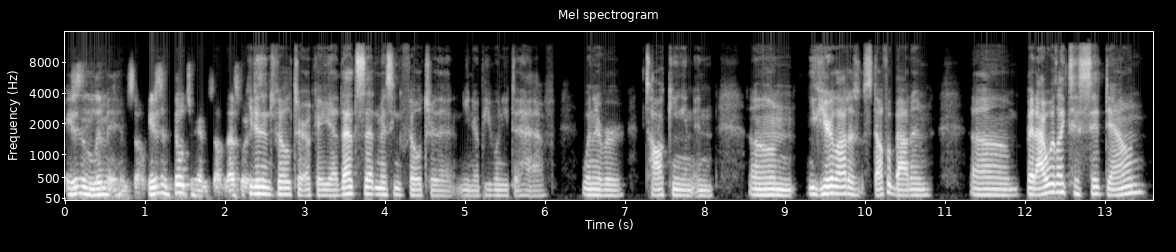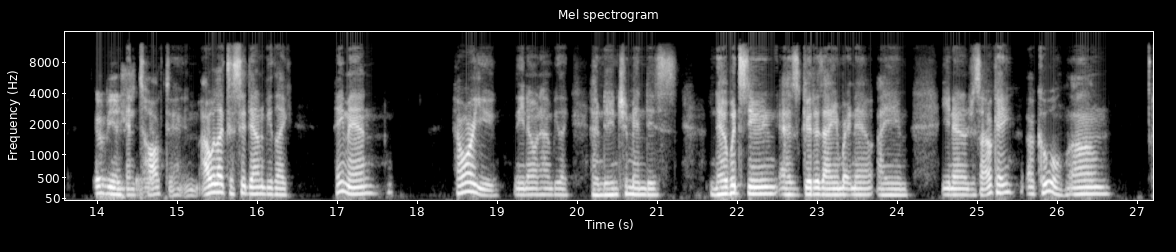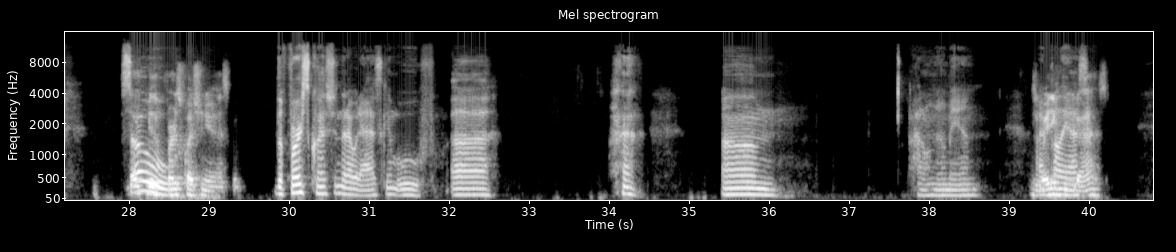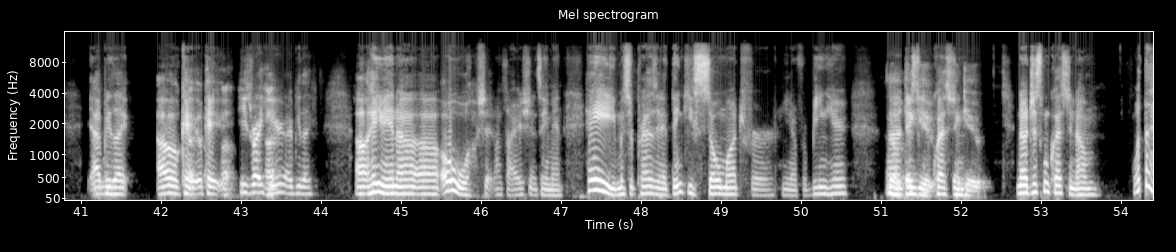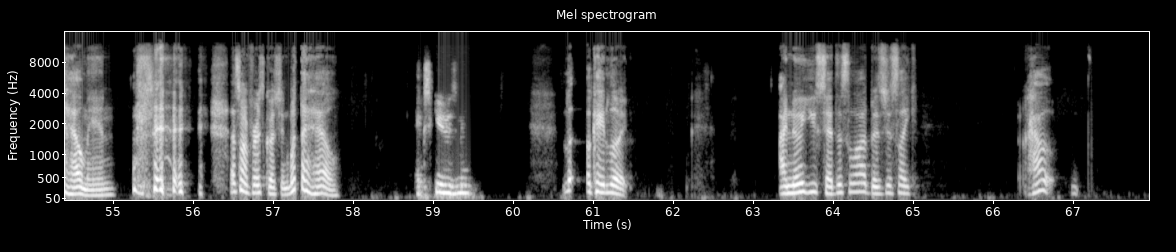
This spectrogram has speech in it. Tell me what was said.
he doesn't limit himself. He doesn't filter himself. That's what he doesn't filter. Okay, yeah, that's that missing filter that you know people need to have whenever talking and, and um you hear a lot of stuff about him. Um, but I would like to sit down It would be interesting. and talk to him. I would like to sit down and be like, "Hey, man, how are you?" You know, and I'd be like, "I'm doing tremendous. Nobody's doing as good as I am right now. I am, you know, just like, okay, uh, cool. Um, What would be so the first question you ask him. the first question that I would ask him, oof, uh, um, I don't know, man. He's I'd waiting for probably ask-. I'd be like, oh, okay, Uh, okay, uh, he's right uh. here. I'd be like, uh, hey, man, uh, uh, oh, shit, I'm sorry, I shouldn't say, man. Hey, Mr. President, thank you so much for, you know, for being here. No, Uh, thank just you. One question. Thank you. No, just one question. Um, what the hell, man? That's my first question. What the hell? Excuse me. Look, okay, look. I know you said this a lot, but it's just like, how,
